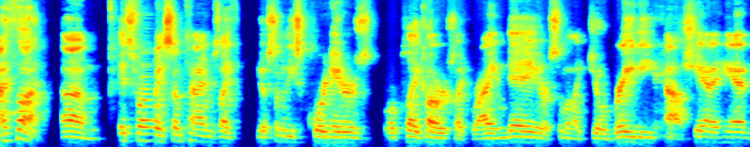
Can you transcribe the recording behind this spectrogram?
I thought um, it's funny sometimes, like you know, some of these coordinators or play callers like Ryan Day or someone like Joe Brady, Kyle Shanahan,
